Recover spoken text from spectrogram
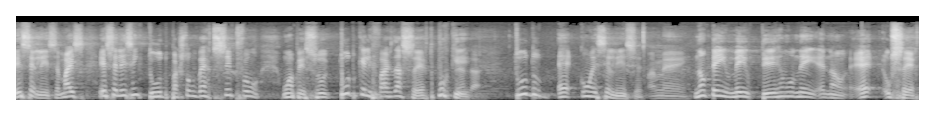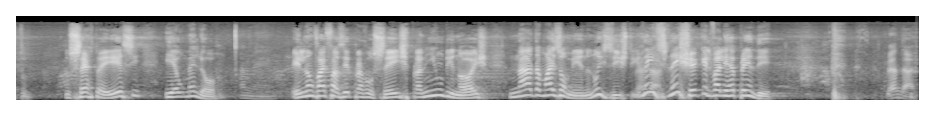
Excelência, mas excelência em tudo. Pastor Humberto sempre foi um- uma pessoa, tudo que ele faz dá certo. Por quê? Verdade. Tudo é com excelência. Amém. Não tem meio termo, nem. é, Não, é o certo. O certo é esse e é o melhor. Amém. Ele não vai fazer para vocês, para nenhum de nós, nada mais ou menos. Não existe. Nem, nem chega que ele vai lhe repreender. Verdade.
